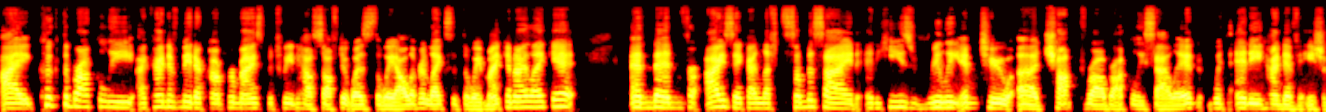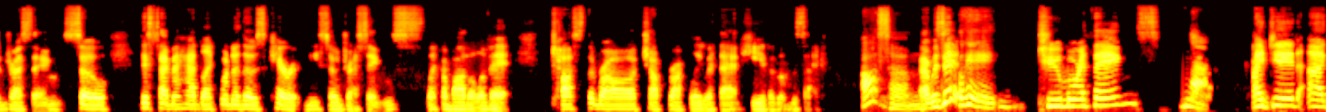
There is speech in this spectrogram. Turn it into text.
I cooked the broccoli. I kind of made a compromise between how soft it was, the way Oliver likes it, the way Mike and I like it. And then for Isaac, I left some aside, and he's really into a chopped raw broccoli salad with any kind of Asian dressing. So this time I had like one of those carrot miso dressings, like a bottle of it. Tossed the raw chopped broccoli with that. He ate it on the side. Awesome. That was it. Okay. Two more things. Yeah. I did a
